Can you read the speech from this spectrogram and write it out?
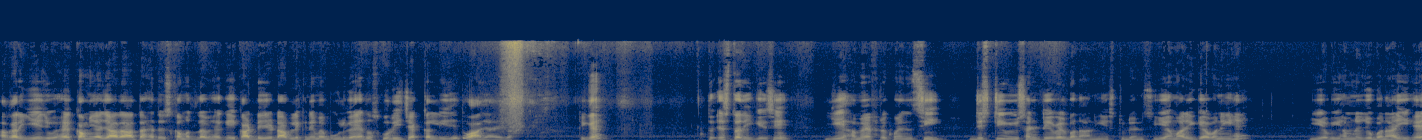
अगर ये जो है कम या ज़्यादा आता है तो इसका मतलब है कि एक आध डिजिट आप लिखने में भूल गए हैं तो उसको रीचेक कर लीजिए तो आ जाएगा। ठीक है? तो इस तरीके से ये हमें फ्रिक्वेंसी डिस्ट्रीब्यूशन टेबल बनानी है स्टूडेंट्स ये हमारी क्या बनी है? ये अभी हमने जो बनाई है,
